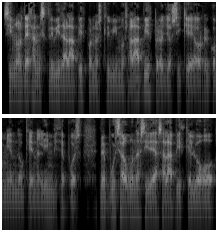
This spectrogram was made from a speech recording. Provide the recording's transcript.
Si nos dejan escribir a lápiz, pues no escribimos a lápiz, pero yo sí que os recomiendo que en el índice, pues me puse algunas ideas a lápiz que luego,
